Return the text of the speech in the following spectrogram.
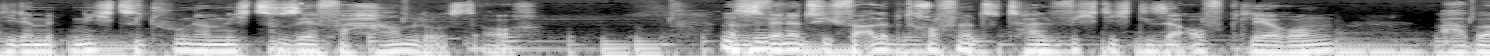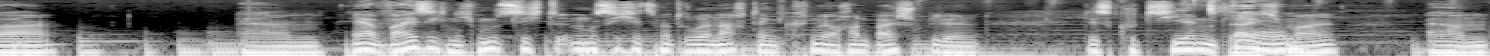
die damit nichts zu tun haben, nicht zu sehr verharmlost auch. Also mhm. es wäre natürlich für alle Betroffenen total wichtig, diese Aufklärung, aber ähm, ja, weiß ich nicht, muss ich, muss ich jetzt mal drüber nachdenken, können wir auch an Beispielen diskutieren gleich ja. mal. Ähm,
